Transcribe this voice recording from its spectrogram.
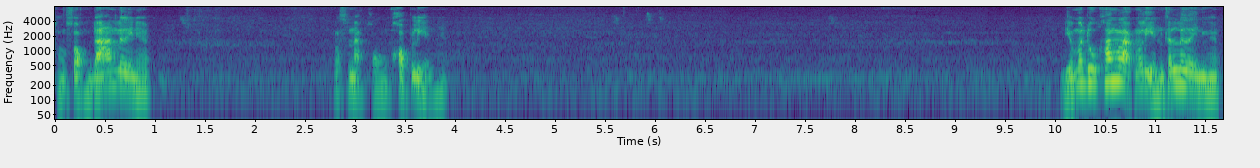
ทั้งสองด้านเลยนะครับ ลักษณะของขอบเหรียญนะครับเดี๋ยวมาดูข้างหลังเหรียญกันเลยนะครับ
